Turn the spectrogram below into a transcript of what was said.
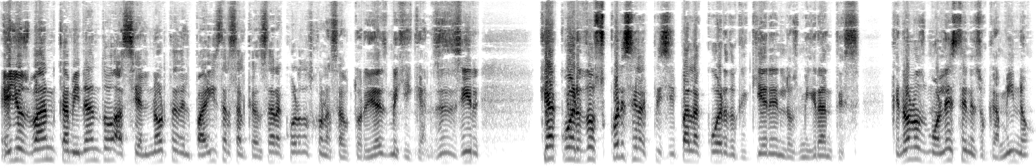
Ellos van caminando hacia el norte del país tras alcanzar acuerdos con las autoridades mexicanas. Es decir, ¿qué acuerdos? ¿Cuál es el principal acuerdo que quieren los migrantes? Que no los molesten en su camino.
